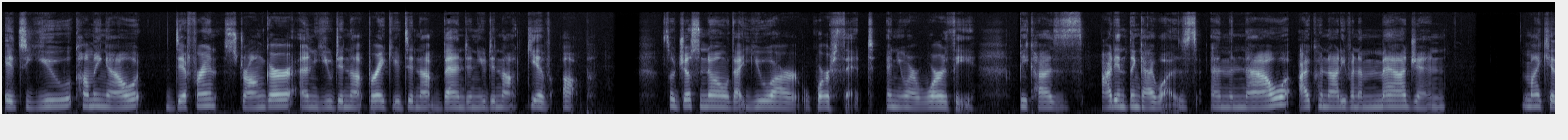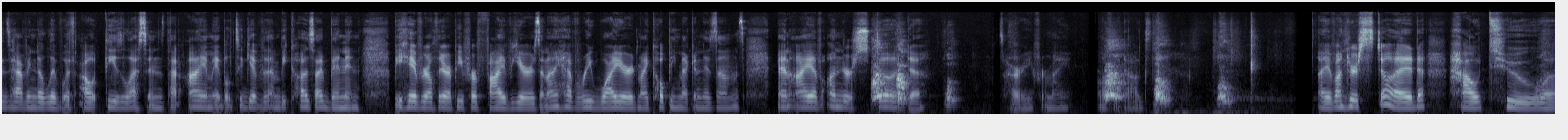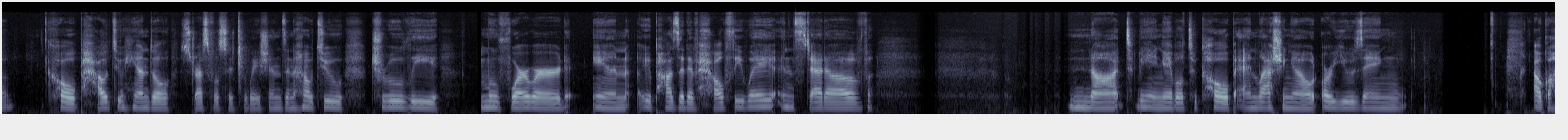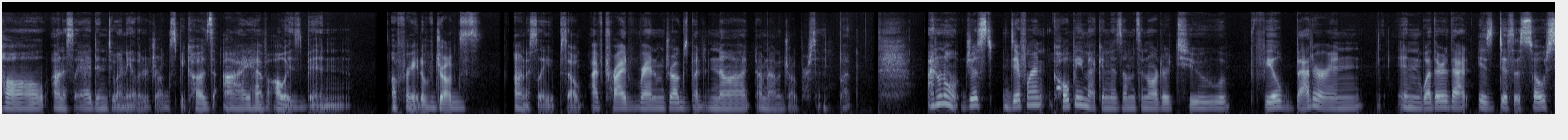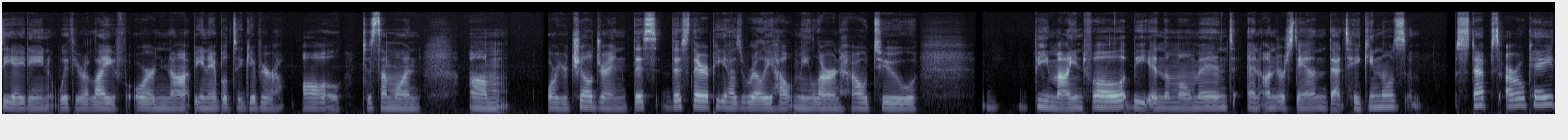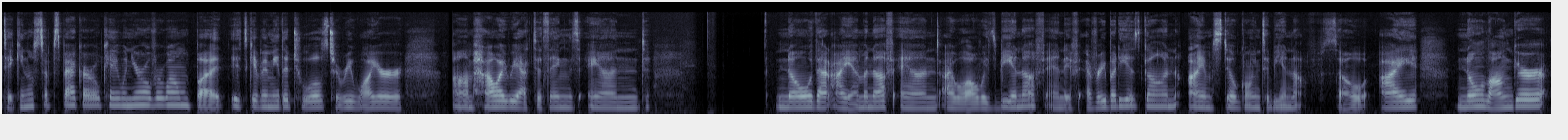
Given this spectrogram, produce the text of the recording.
It's you coming out different, stronger, and you did not break, you did not bend, and you did not give up. So just know that you are worth it and you are worthy because I didn't think I was. And now I could not even imagine my kids having to live without these lessons that I am able to give them because I've been in behavioral therapy for five years and I have rewired my coping mechanisms and I have understood. Sorry for my lovely dogs. I have understood how to cope, how to handle stressful situations, and how to truly move forward in a positive, healthy way instead of not being able to cope and lashing out or using alcohol. Honestly, I didn't do any other drugs because I have always been afraid of drugs, honestly. So I've tried random drugs, but not, I'm not a drug person. But I don't know, just different coping mechanisms in order to feel better and in whether that is disassociating with your life or not being able to give your all to someone um, or your children this this therapy has really helped me learn how to be mindful be in the moment and understand that taking those steps are okay. Taking those steps back are okay when you're overwhelmed, but it's given me the tools to rewire um, how I react to things and know that I am enough and I will always be enough. And if everybody is gone, I am still going to be enough. So I no longer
